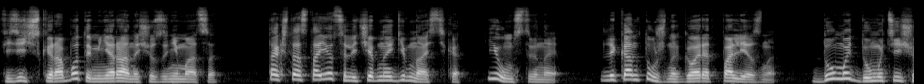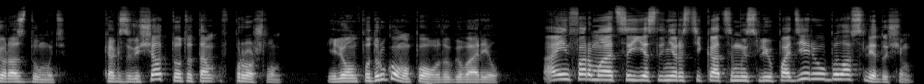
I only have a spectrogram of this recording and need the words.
Физической работой меня рано еще заниматься, так что остается лечебная гимнастика и умственная. Для контужных, говорят, полезно. Думать, думать и еще раз думать. Как завещал кто-то там в прошлом. Или он по другому поводу говорил. А информация, если не растекаться мыслью по дереву, была в следующем.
